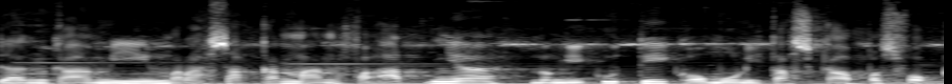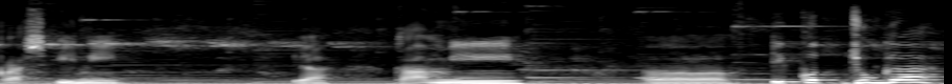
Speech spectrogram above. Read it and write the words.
dan kami merasakan manfaatnya mengikuti komunitas Kapos Fokres ini. Ya, kami uh, ikut juga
